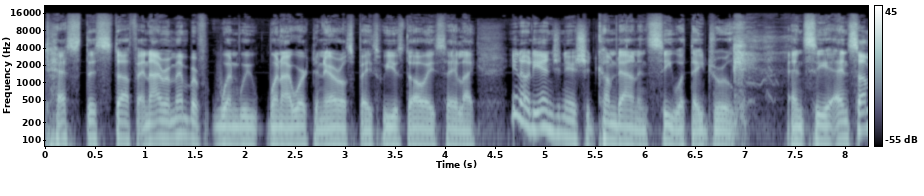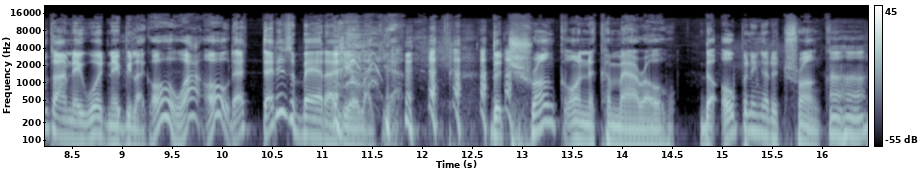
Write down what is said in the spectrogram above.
test this stuff? And I remember when we when I worked in aerospace, we used to always say like, you know, the engineers should come down and see what they drew, and see. And sometimes they would, and they'd be like, oh wow, oh that that is a bad idea. Like yeah, the trunk on the Camaro, the opening of the trunk. Uh-huh.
